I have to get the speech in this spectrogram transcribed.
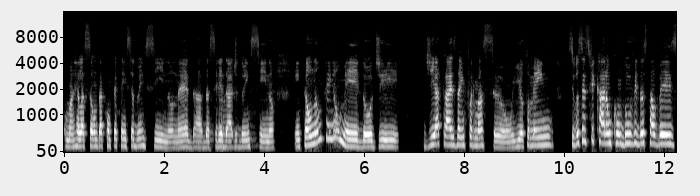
uma relação da competência do ensino, né, da, da seriedade do ensino. Então, não tenham medo de, de ir atrás da informação. E eu também, se vocês ficaram com dúvidas, talvez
